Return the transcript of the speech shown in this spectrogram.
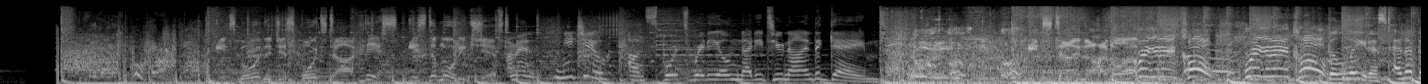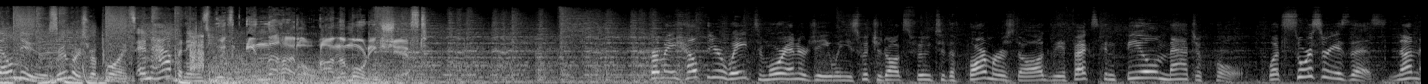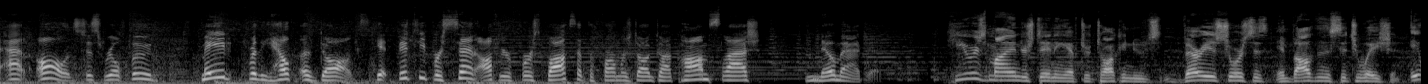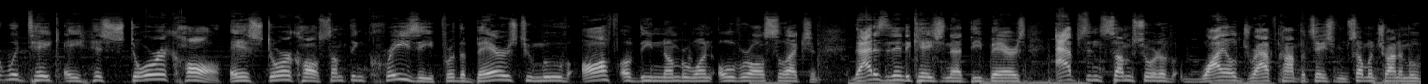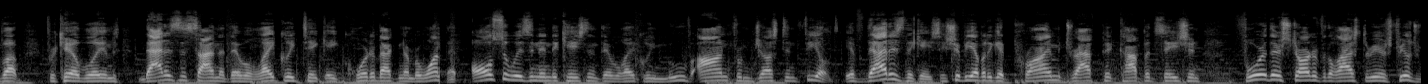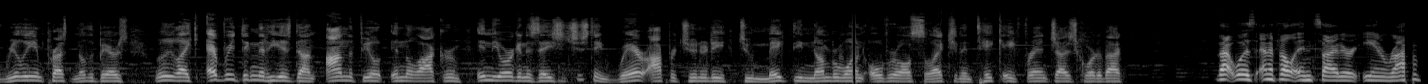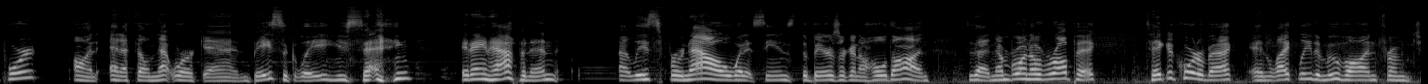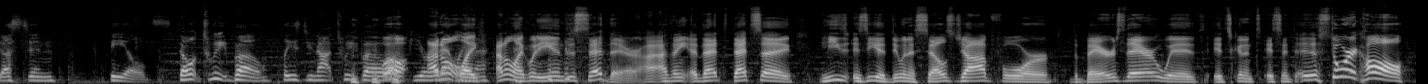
It's more than just sports talk. This is the morning shift. I'm in. Me too. On Sports Radio 92.9 The Game. It's time to huddle up. Bring it in close. Bring it in close. The latest NFL news, rumors, reports, and happenings. within the Huddle on the morning shift. From a healthier weight to more energy when you switch your dog's food to the farmer's dog, the effects can feel magical. What sorcery is this? None at all. It's just real food made for the health of dogs. Get 50% off your first box at thefarmersdog.com slash no magic. Here is my understanding after talking to various sources involved in the situation. It would take a historic haul, a historic haul, something crazy for the Bears to move off of the number one overall selection. That is an indication that the Bears, absent some sort of wild draft compensation from someone trying to move up for Caleb Williams, that is a sign that they will likely take a quarterback number one. That also is an indication that they will likely move on from Justin Fields. If that is the case, they should be able to get prime draft pick compensation for their starter for the last three years. Fields really impressed. I know the Bears really like everything that he has done on the field, in the locker room, in the organization. It's just a rare opportunity to make the number one overall selection and take a franchise quarterback. That was NFL insider Ian Rapoport on NFL Network. And basically, he's saying it ain't happening. At least for now, what it seems the Bears are going to hold on to that number one overall pick take a quarterback and likely to move on from Justin Fields. Don't tweet Beau. Please do not tweet Beau. Well, if you're I don't like I don't like what Ian just said there. I, I think that that's a he's is he doing a sales job for the Bears there with it's gonna it's a, a historic haul.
